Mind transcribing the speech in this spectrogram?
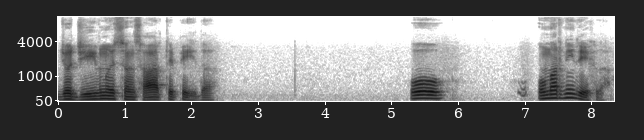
ਜੋ ਜੀਵ ਨੂੰ ਇਸ ਸੰਸਾਰ ਤੇ ਭੇਜਦਾ, ਉਹ ਉਮਰ ਨਹੀਂ ਦੇਖਦਾ।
